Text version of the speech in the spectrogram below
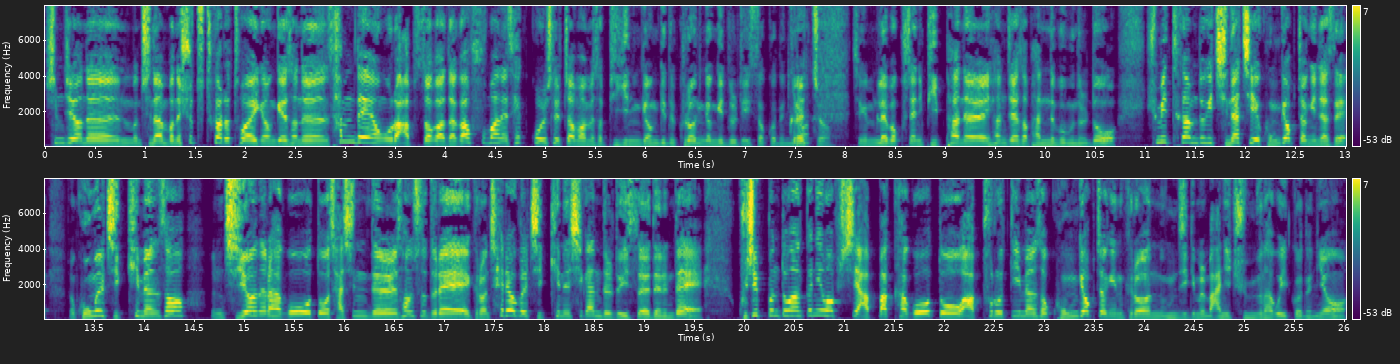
심지어는 뭐 지난번에 슈투트가르트와의 경기에서는 3대 0으로 앞서가다가 후반에 3골 실점하면서 비긴 경기들 그런 경기들도 있었거든요. 그랬죠. 지금 레버쿠젠이 비판을 현지에서 받는 부분들도 슈미트 감독이 지나치게 공격적인 자세, 좀 공을 지키면서 좀 지연을 하고 또 자신들 선수들의 그런 체력을 지키는 시간들도 있어야 되는데 90분 동안 끊임없이 압박하고 또 앞으로 뛰면서 공격적인 그런 움직임을 많이 주문하고 있거든요.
